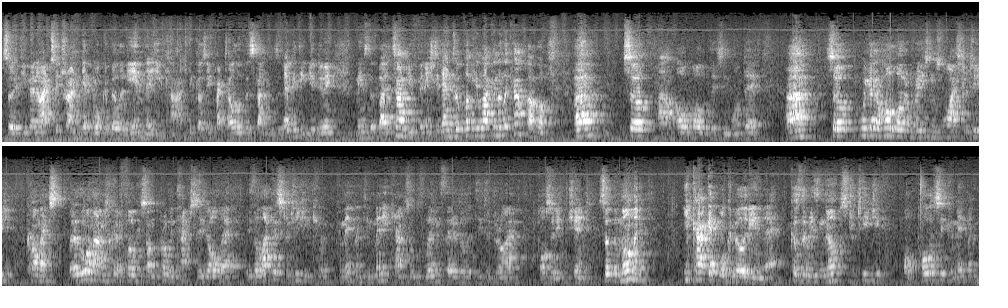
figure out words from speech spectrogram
So if you're going to actually try and get walkability in there, you can't because in fact all of the standards and everything you're doing means that by the time you've finished it ends up looking like another car park lot. Um, so uh, all, all of this in one day. Um, so we got a whole lot of reasons why strategic comments, but the one I'm just going to focus on probably captures it all there, is the lack of strategic com commitment in many councils limits their ability to drive positive change. So at the moment, you can't get walkability in there because there is no strategic or policy commitment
